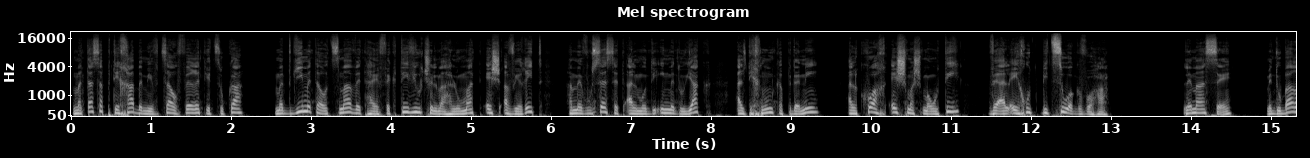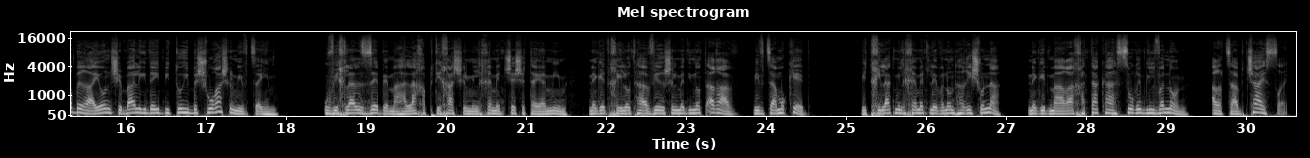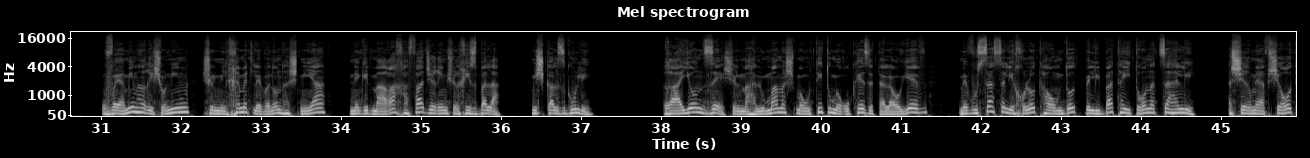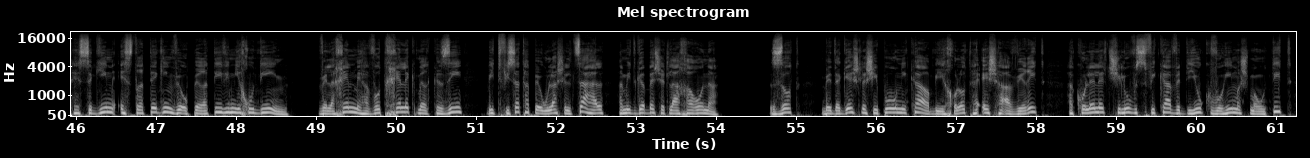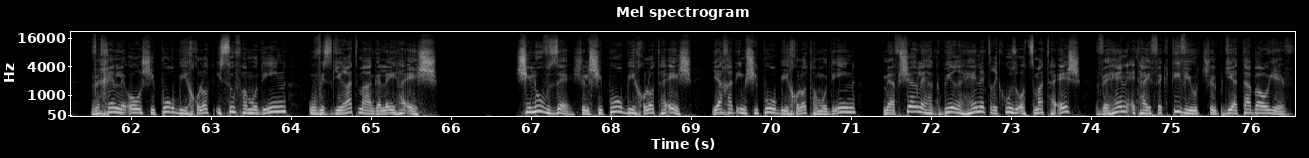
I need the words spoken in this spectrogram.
מטס הפתיחה במבצע עופרת יצוקה מדגים את העוצמה ואת האפקטיביות של מהלומת אש אווירית המבוססת על מודיעין מדויק, על תכנון קפדני, על כוח אש משמעותי ועל איכות ביצוע גבוהה. למעשה, מדובר ברעיון שבא לידי ביטוי בשורה של מבצעים, ובכלל זה במהלך הפתיחה של מלחמת ששת הימים נגד חילות האוויר של מדינות ערב, מבצע מוקד. בתחילת מלחמת לבנון הראשונה, נגד מערך הטקה הסורי בלבנון, ארצב 19, ובימים הראשונים של מלחמת לבנון השנייה, נגד מערך הפאג'רים של חיזבאללה, משקל סגולי. רעיון זה של מהלומה משמעותית ומרוכזת על האויב, מבוסס על יכולות העומדות בליבת היתרון הצה"לי, אשר מאפשרות הישגים אסטרטגיים ואופרטיביים ייחודיים, ולכן מהוות חלק מרכזי בתפיסת הפעולה של צה"ל המתגבשת לאחרונה. זאת, בדגש לשיפור ניכר ביכולות האש האווירית, הכוללת שילוב ספיקה ודיוק גבוהים משמעותית, וכן לאור שיפור ביכולות איסוף המודיעין ובסגירת מעגלי האש. שילוב זה של שיפור ביכולות האש, יחד עם שיפור ביכולות המודיעין, מאפשר להגביר הן את ריכוז עוצמת האש והן את האפקטיביות של פגיעתה באויב.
